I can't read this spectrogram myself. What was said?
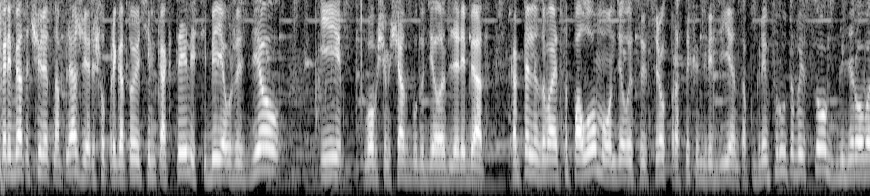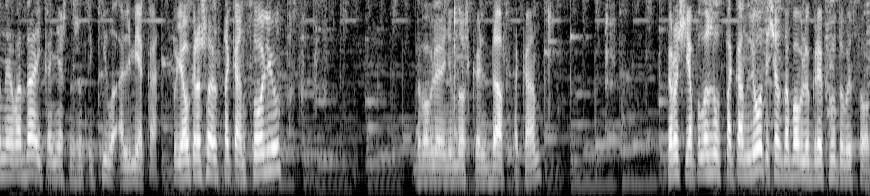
Пока ребята чилят на пляже, я решил приготовить им коктейли. Себе я уже сделал. И, в общем, сейчас буду делать для ребят. Коктейль называется Палому. Он делается из трех простых ингредиентов. Грейпфрутовый сок, газированная вода и, конечно же, текила альмека. Я украшаю стакан солью. Добавляю немножко льда в стакан. Короче, я положил в стакан лед и сейчас добавлю грейпфрутовый сок.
